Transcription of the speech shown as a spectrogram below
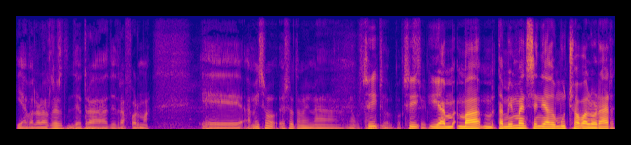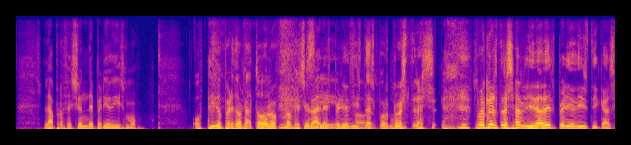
y a valorarles de otra, de otra forma. Eh, a mí eso, eso también me ha, me ha gustado Sí, mucho del podcast. sí, y am- ma- también me ha enseñado mucho a valorar la profesión de periodismo. Os pido perdón a todos los profesionales Sí, por periodistas favor. por, nuestras por nuestras habilidades periodísticas.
